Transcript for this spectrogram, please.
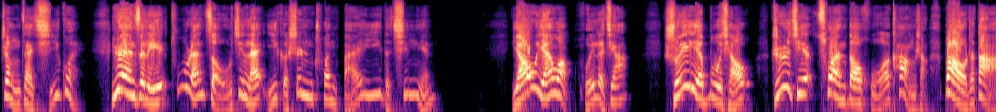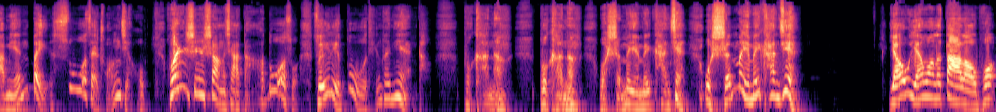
正在奇怪，院子里突然走进来一个身穿白衣的青年。姚阎王回了家，谁也不瞧。直接窜到火炕上，抱着大棉被缩在床角，浑身上下打哆嗦，嘴里不停的念叨：“不可能，不可能，我什么也没看见，我什么也没看见。”姚阎王的大老婆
